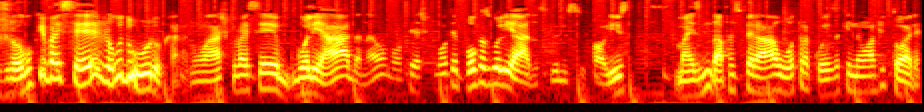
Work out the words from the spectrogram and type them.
jogo que vai ser jogo duro, cara. Não acho que vai ser goleada, não. Vão ter, acho que vão ter poucas goleadas no Paulista, mas não dá para esperar outra coisa que não a vitória.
